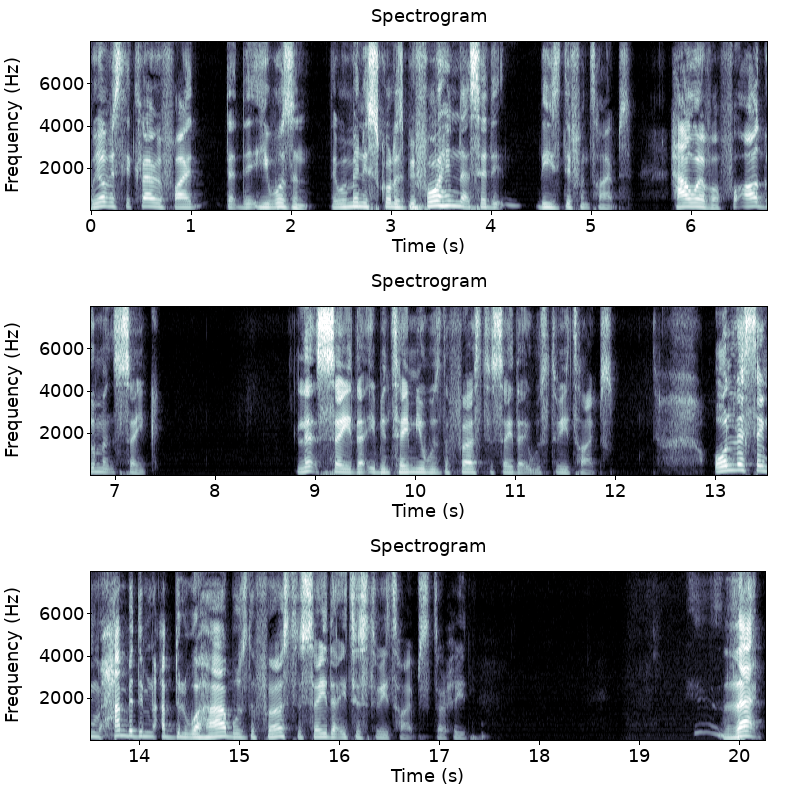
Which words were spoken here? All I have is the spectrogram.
we obviously clarified that he wasn't. There were many scholars before him that said it, these different types. However, for argument's sake, let's say that Ibn Taymiyyah was the first to say that it was three types. Or let's say Muhammad ibn Abdul Wahhab was the first to say that it is three types, Tawheed. That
